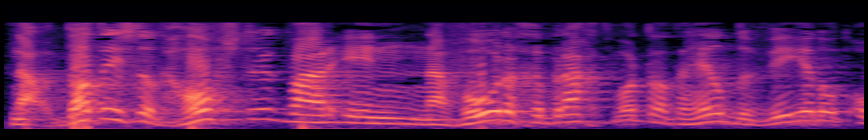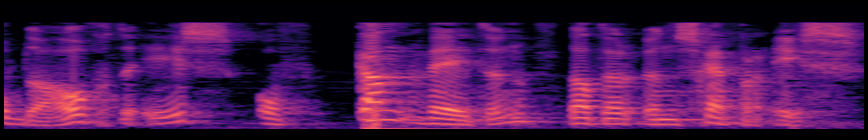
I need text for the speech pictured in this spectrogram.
Nou, dat is dat hoofdstuk waarin naar voren gebracht wordt dat heel de wereld op de hoogte is of kan weten dat er een schepper is.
